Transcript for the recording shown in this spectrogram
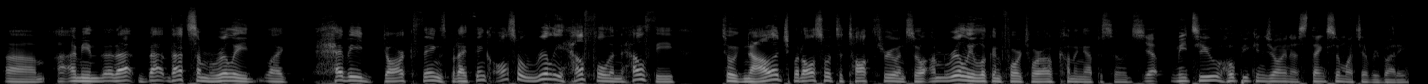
Um, I mean that that that's some really like heavy dark things, but I think also really helpful and healthy to acknowledge, but also to talk through. And so I'm really looking forward to our upcoming episodes. yep me too hope you can join us thanks so much everybody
